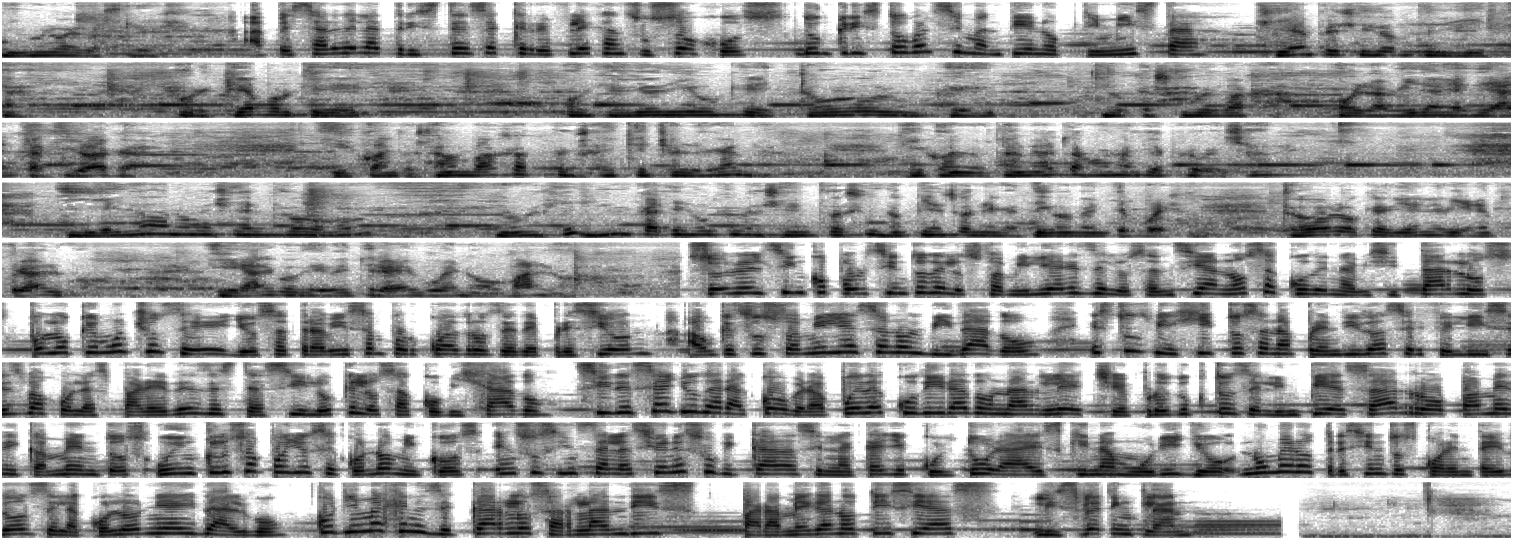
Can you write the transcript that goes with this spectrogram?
Ninguno de los tres. A pesar de la tristeza que reflejan sus ojos, don Cristóbal se mantiene optimista. Siempre he sido optimista. ¿Por qué? Porque, porque yo digo que todo lo que, lo que sube baja, o la vida es de altas y bajas. Y cuando están bajas, pues hay que echarle ganas. Y cuando están altas, bueno, hay que aprovechar. Y no, no me siento, no me, casi nunca me siento así, no pienso negativamente, pues todo lo que viene, viene por algo. Y algo debe traer bueno o malo. Solo el 5% de los familiares de los ancianos acuden a visitarlos, por lo que muchos de ellos atraviesan por cuadros de depresión. Aunque sus familias se han olvidado, estos viejitos han aprendido a ser felices bajo las paredes de este asilo que los ha cobijado. Si desea ayudar a Cobra, puede acudir a donar leche, productos de limpieza, ropa, medicamentos o incluso apoyos económicos en sus instalaciones ubicadas en la calle Cultura, esquina Murillo, número 342 de la colonia Hidalgo. Con imágenes de Carlos Arlandi para Mega Noticias, Lisbeth Inclán.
